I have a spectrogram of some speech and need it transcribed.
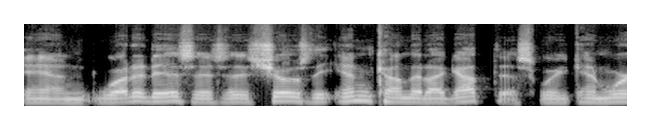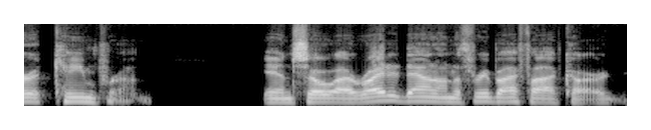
And what it is, is it shows the income that I got this week and where it came from. And so I write it down on a three by five card.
